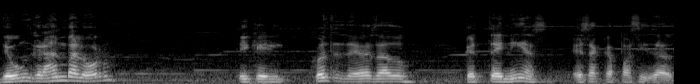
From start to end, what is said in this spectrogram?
de un gran valor, y que cuánto te habías dado que tenías esa capacidad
